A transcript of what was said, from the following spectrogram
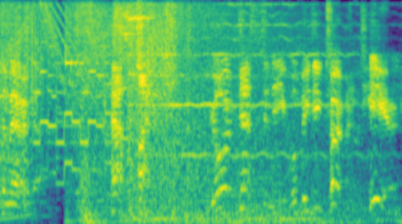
America. Have fight. Your destiny will be determined here.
